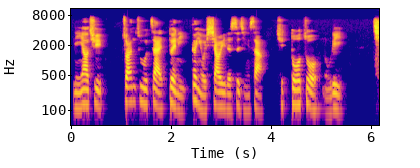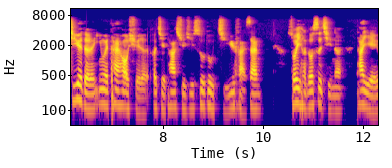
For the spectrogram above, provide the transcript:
你要去专注在对你更有效益的事情上去多做努力。七月的人因为太好学了，而且他学习速度急于反三。所以很多事情呢，他也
